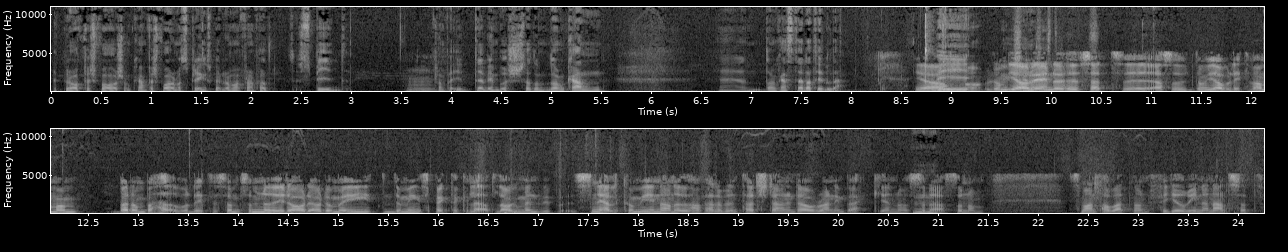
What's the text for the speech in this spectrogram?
ett bra försvar som kan försvara mot springspel. De har framförallt speed. Mm. Framförallt Devin Bush. Så de, de kan eh, de kan ställa till det. Ja, Vi- de gör det ändå hyfsat. eh, Alltså de gör väl lite vad man vad de behöver lite som, som nu idag då. De är ju inget, de är inget spektakulärt lag men Snäll kom ju in här nu. Han hade väl en touchdown idag och running backen och Mm. sådär. Som de som inte har varit någon figur innan alls. Så att,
